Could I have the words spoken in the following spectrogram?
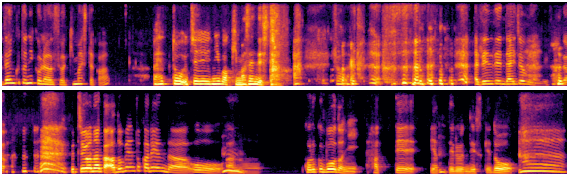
ザンクとニコラウスは来ましたか？えっとうちには来ませんでした。そうか。あ、全然大丈夫なんですけど。うちはなんかアドベントカレンダーを、うんあのコルクボードに貼ってやってるんですけど、あ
